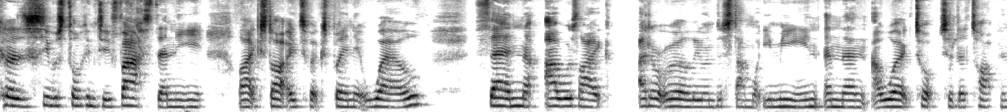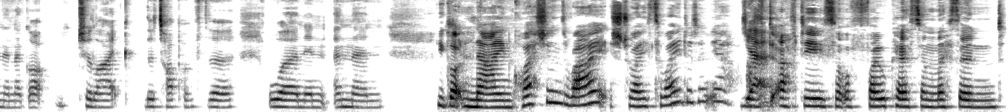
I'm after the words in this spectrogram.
because he was talking too fast. Then he like started to explain it well. Then I was like, I don't really understand what you mean. And then I worked up to the top, and then I got to like the top of the learning, and then You got Yeah. nine questions right straight away, didn't you? Yeah. After, after you sort of focused and listened,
